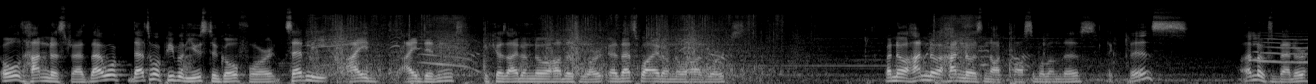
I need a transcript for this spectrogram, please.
Old Hundo strats. That what that's what people used to go for. Sadly, I I didn't because I don't know how this works. Uh, that's why I don't know how it works. But no, Hundo Hundo is not possible on this. Like this. That looks better.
